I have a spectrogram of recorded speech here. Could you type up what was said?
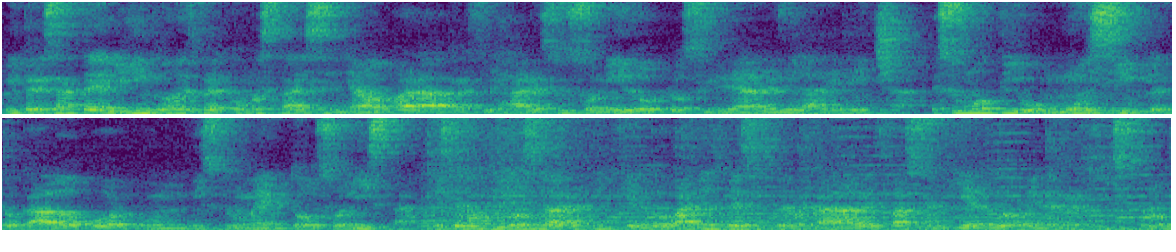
Lo interesante del himno es ver cómo está diseñado para reflejar en su sonido los ideales de la derecha. Es un motivo muy simple tocado por un instrumento solista. Este motivo se va repitiendo varias veces, pero cada vez va subiendo en el registro,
